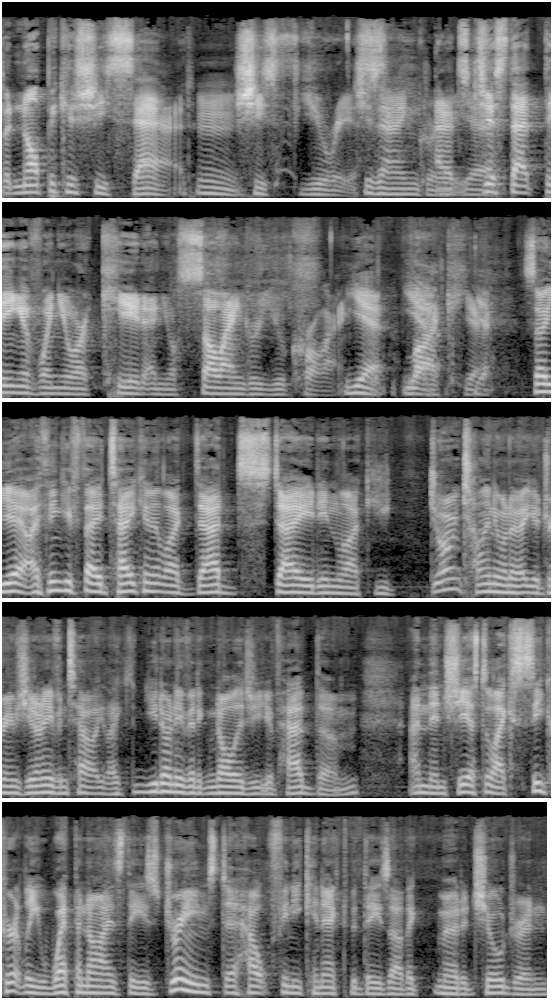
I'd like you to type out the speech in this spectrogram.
but not because she's sad. Mm. She's furious. She's angry, and it's yeah. just that thing of when you're a kid and you're so angry you're crying. yeah, yeah. like yeah. So yeah, I think if they'd taken it like Dad stayed in like you don't tell anyone about your dreams, you don't even tell like you don't even acknowledge that you've had them, and then she has to like secretly weaponize these dreams to help Finney connect with these other murdered children,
